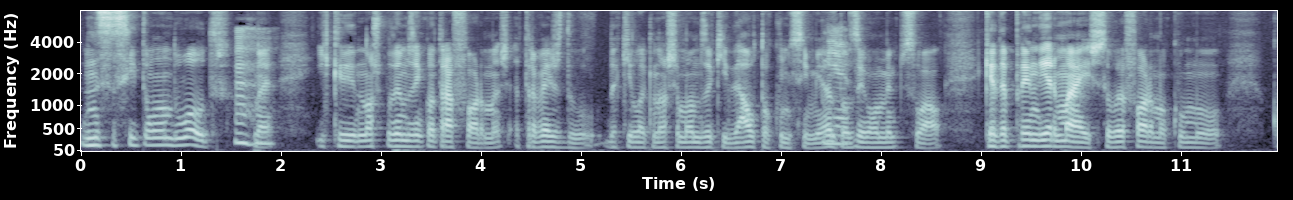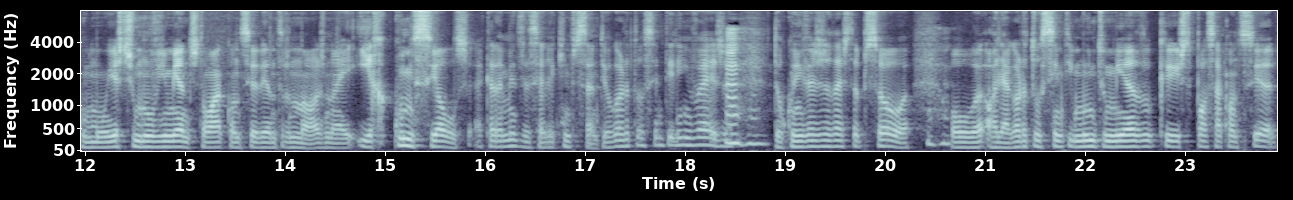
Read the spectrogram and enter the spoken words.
necessitam um do outro, não é? E que nós podemos encontrar formas, através do, daquilo a que nós chamamos aqui de autoconhecimento Yeah. ou desenvolvimento pessoal, que é de aprender mais sobre a forma como, como estes movimentos estão a acontecer dentro de nós, não é? E reconhecê-los a cada momento, dizer olha que interessante, eu agora estou a sentir inveja, estou com inveja desta pessoa, ou olha, agora estou a sentir muito medo que isto possa acontecer,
